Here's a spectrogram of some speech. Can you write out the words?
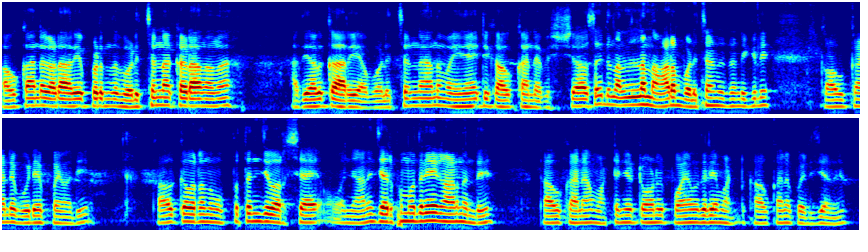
കവുക്കാന്റെ കട അറിയപ്പെടുന്നത് വെളിച്ചെണ്ണ കട എന്നാണ് അധികൾക്ക് അറിയാം. വെളിച്ചെണ്ണയാണ് മെയിനായിട്ട് കവുക്കാന്റെ വിശ്വാസമായിട്ട് നല്ല നാടൻ വെളിച്ചെണ്ണ ഇട്ടുണ്ടെങ്കിൽ കവുക്കാന്റെ പൂടിയെ പോയാൽ മതി. കാവുക്ക പറഞ്ഞത് മുപ്പത്തഞ്ച് വർഷമായി. ഞാനും ചെറുപ്പം മുതലേ കാണുന്നുണ്ട് കാവുക്കാന മട്ടന്നൂർ ടൗണിൽ പോയ മുതലേ കാവുക്കാനെ പരിചയമാണ്.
